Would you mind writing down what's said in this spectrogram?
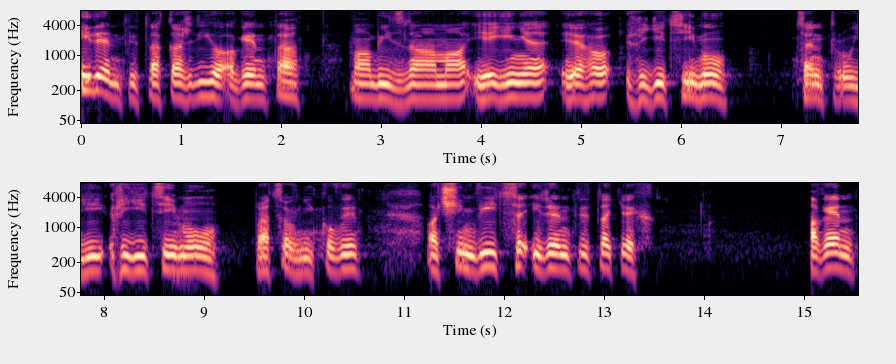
identita každého agenta má být známa jedině jeho řídícímu centru, řídícímu pracovníkovi. a čím více identita těch agent,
